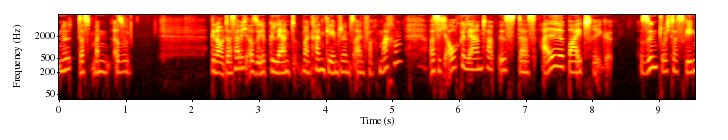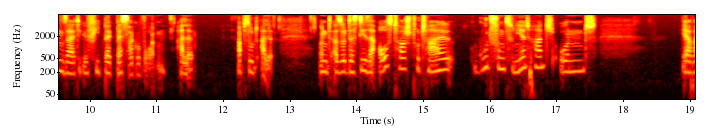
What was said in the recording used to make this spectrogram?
ne, dass man also Genau, das habe ich, also ich habe gelernt, man kann Game Jams einfach machen. Was ich auch gelernt habe, ist, dass alle Beiträge sind durch das gegenseitige Feedback besser geworden. Alle. Absolut alle. Und also, dass dieser Austausch total gut funktioniert hat und ja,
